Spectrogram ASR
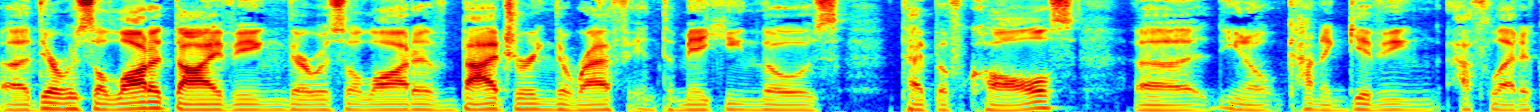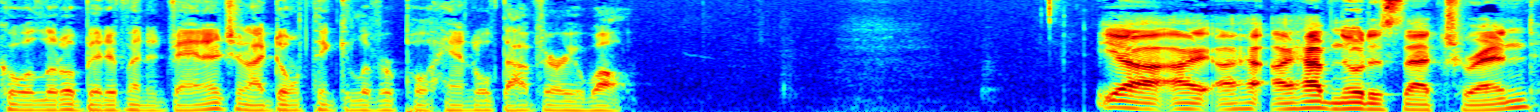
Uh, there was a lot of diving. There was a lot of badgering the ref into making those type of calls. Uh, you know, kind of giving Atletico a little bit of an advantage, and I don't think Liverpool handled that very well. Yeah, I, I, I have noticed that trend.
